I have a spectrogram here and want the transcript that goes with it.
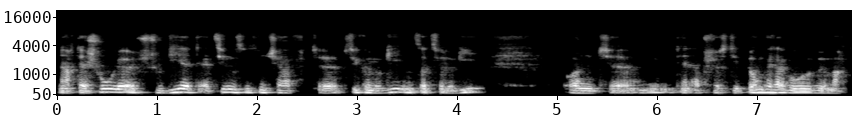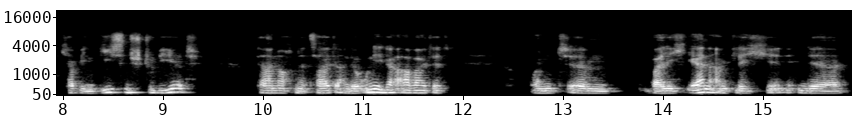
nach der Schule studiert Erziehungswissenschaft, äh, Psychologie und Soziologie und äh, den Abschluss Diplompädagoge gemacht. Ich habe in Gießen studiert, da noch eine Zeit an der Uni gearbeitet und ähm, weil ich ehrenamtlich in der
